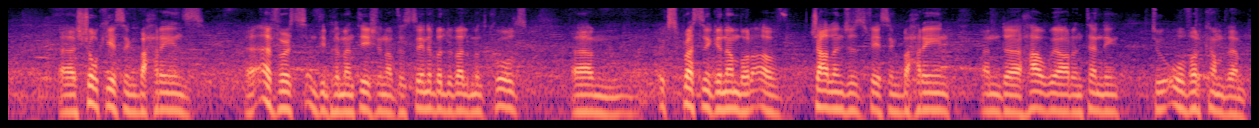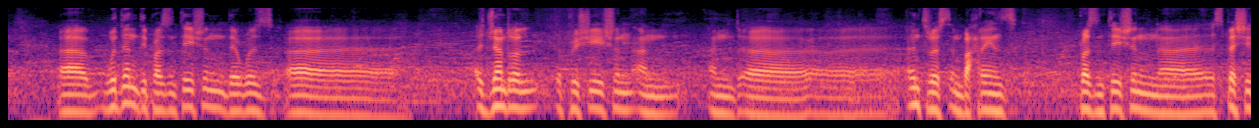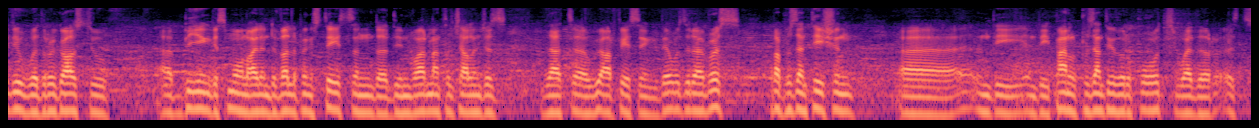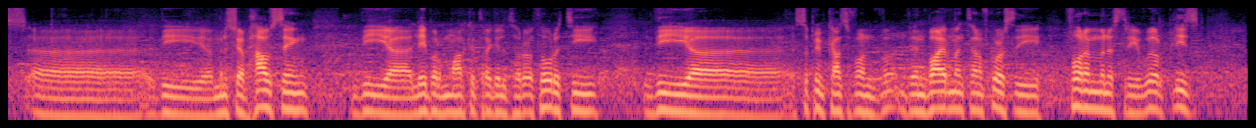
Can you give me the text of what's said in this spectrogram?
uh, showcasing Bahrain's uh, efforts in the implementation of the Sustainable Development Goals, um, expressing a number of challenges facing Bahrain and uh, how we are intending to overcome them. Uh, within the presentation, there was uh, a general appreciation and, and interest in Bahrain's presentation, uh, especially with regards to uh, being a small island developing states and uh, the environmental challenges that we are facing. There was a diverse representation uh, in the in the panel presenting the report, whether it's uh, the Ministry of Housing, the uh, Labour Market Regulatory Authority, the Supreme Council for the Environment, and of course the Foreign Ministry. We are pleased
